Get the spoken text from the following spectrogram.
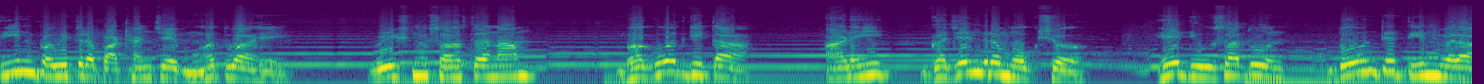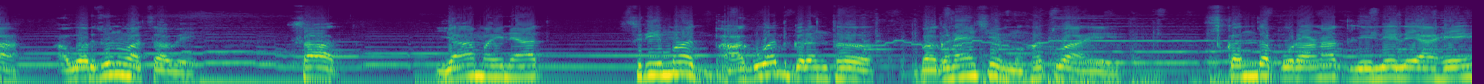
तीन पवित्र पाठांचे महत्त्व आहे. विष्णू सहस्त्रनाम भगवद्गीता आणि गजेंद्र मोक्ष हे दिवसातून दोन ते तीन वेळा आवर्जून वाचावे. सात या महिन्यात श्रीमद भागवत ग्रंथ बघण्याचे महत्त्व आहे. स्कंद पुराणात लिहिलेले आहे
